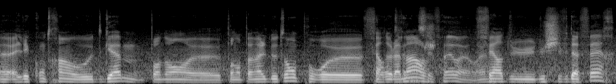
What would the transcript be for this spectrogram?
elle est contrainte au haut de gamme pendant pendant pas mal de temps pour euh, faire de la marge, faire du, chiffre d'affaires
